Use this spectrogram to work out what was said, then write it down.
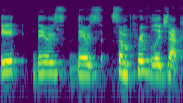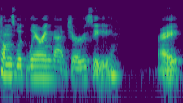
It there's there's some privilege that comes with wearing that jersey, right?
